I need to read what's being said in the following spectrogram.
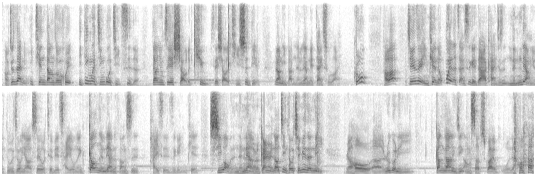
好，就是在你一天当中会一定会经过几次的，要用这些小的 Q，这些小的提示点，让你把能量给带出来。Cool。好了，今天这个影片呢，为了展示给大家看，就是能量有多重要，所以我特别采用了一个高能量的方式拍摄这个影片，希望我的能量能感染到镜头前面的你。然后呃，如果你刚刚已经 unsubscribe 我的话，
